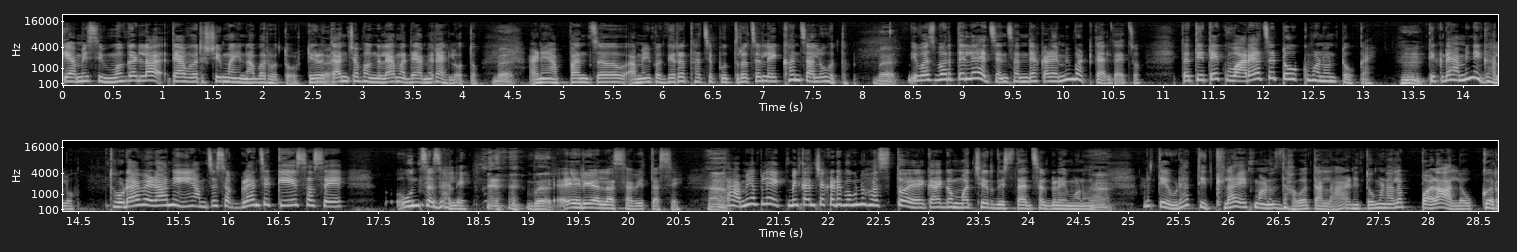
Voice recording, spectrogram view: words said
की आम्ही सिंहगडला त्या वर्षी महिनाभर होतो. टिळकांच्या बंगल्यामध्ये आम्ही राहिलो होतो. आणि आप्पांचं आम्ही भगीरथाचे पुत्रचं लेखन चालू होतं. दिवसभर ते लिहायचे आणि संध्याकाळी आम्ही भटकायला जायचो. तर तिथे एक वाऱ्याचं टोक म्हणून टोक आहे. तिकडे आम्ही निघालो. थोड्या वेळाने आमचे सगळ्यांचे केस असे उंच झाले. एरियल असावी तसे. तर आम्ही आपल्या एकमेकांच्याकडे बघून हसतोय काय गंमतशीर दिसतात सगळे म्हणून. आणि तेवढ्यात तिथला एक माणूस धावत आला आणि तो म्हणाला पळा लवकर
